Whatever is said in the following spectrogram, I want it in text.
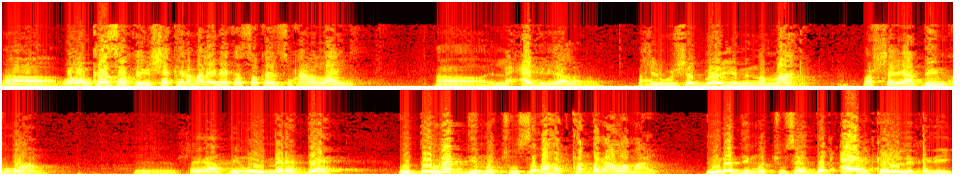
waa un ka sokayn shakina male inay ka sokayn subxaan allahi ila cadliyaa la raba. Wax lagu shabooyo midna maaha. Waa shayaadiin kuwaano shayaadiin wey maradaa oo dawladdii majuusada ka dagaalamayo dawladdii majuusada dabcaabidkaayoo la riday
